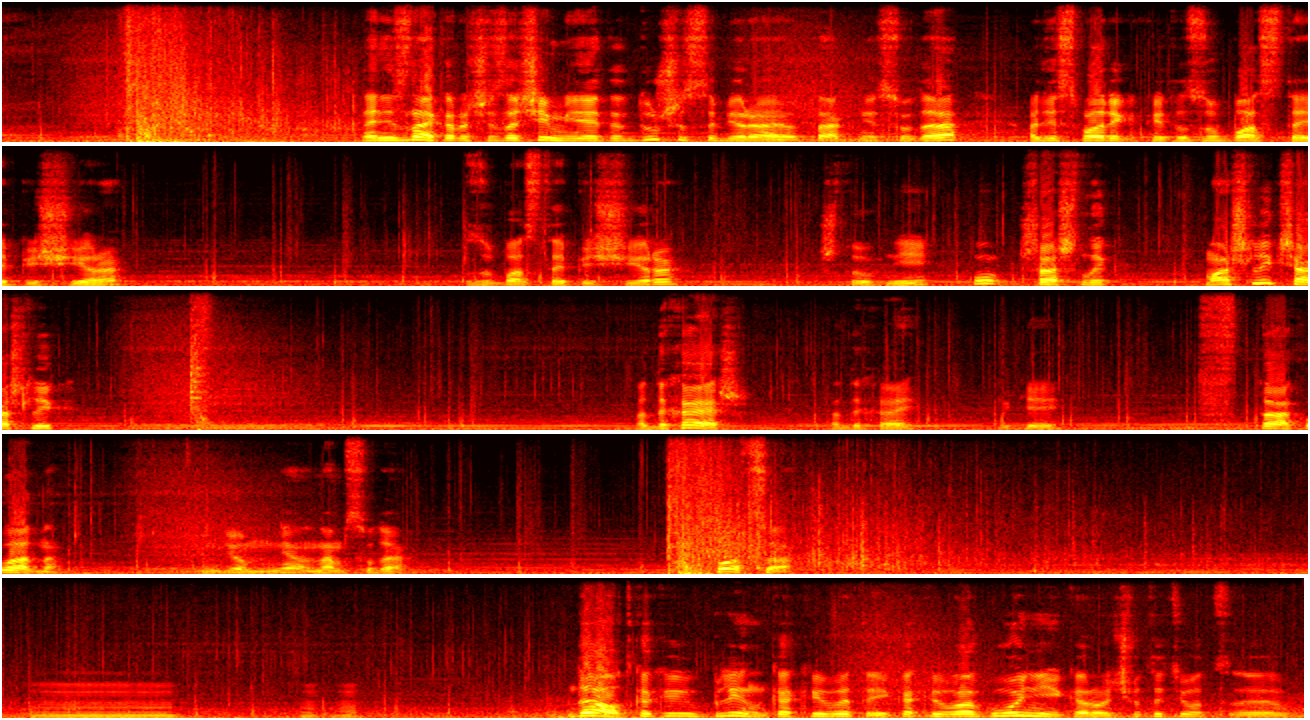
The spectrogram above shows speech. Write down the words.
Я не знаю, короче, зачем я этой души собираю. Так, мне сюда. А здесь, смотри, какая-то зубастая пещера. Зубастая пещера. Что в ней? О, шашлык. Машлик, шашлык. Отдыхаешь? Отдыхай. Окей. Так, ладно. Идем, нам сюда. Хоца! Угу. Да, вот как и, блин, как и в этой, как и в агонии, короче, вот эти вот э,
